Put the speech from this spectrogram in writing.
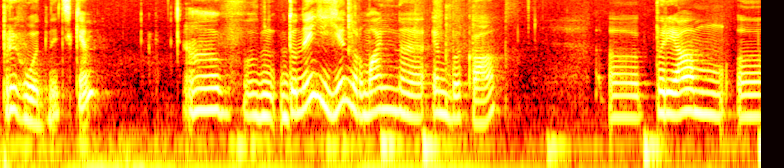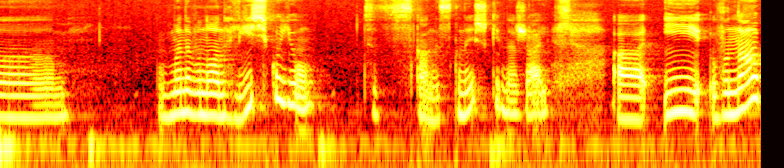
пригодницьке. Е, до неї є нормальна МБК. Е, прям е, в мене воно англійською, це скани з книжки, на жаль. І вона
